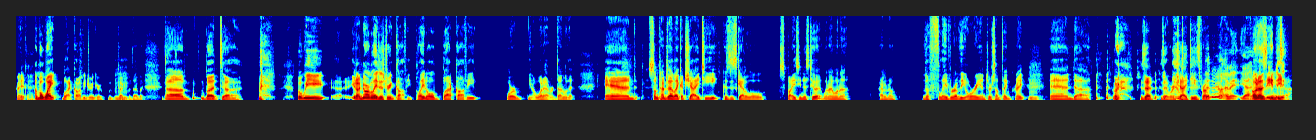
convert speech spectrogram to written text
right? Okay. I'm a white black coffee drinker. We've talked Mm. about that, but um, but uh, but we, uh, you know, normally I just drink coffee, plain old black coffee, or you know, whatever, done with it. And sometimes I like a chai tea because it's got a little spiciness to it when I want to, I don't know, the flavor of the Orient or something, right? Mm. And uh, or, is that is that where chai tea is No, from? no, no, I mean, yeah. Oh no, it's it- India.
